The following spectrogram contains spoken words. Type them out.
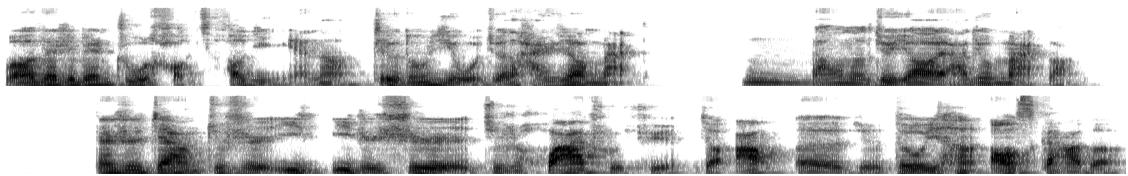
我要在这边住好好几年呢，这个东西我觉得还是要买的，嗯，然后呢就咬咬牙就买了，但是这样就是一一直是就是花出去，叫啊呃就都一样 Ausgabe，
